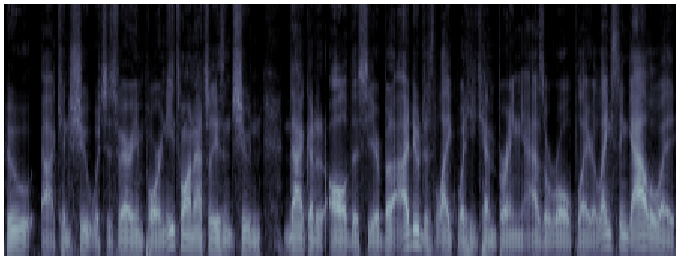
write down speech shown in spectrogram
who uh, can shoot, which is very important. E'Twaun actually isn't shooting that good at all this year, but I do just like what he can bring as a role player. Langston Galloway,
